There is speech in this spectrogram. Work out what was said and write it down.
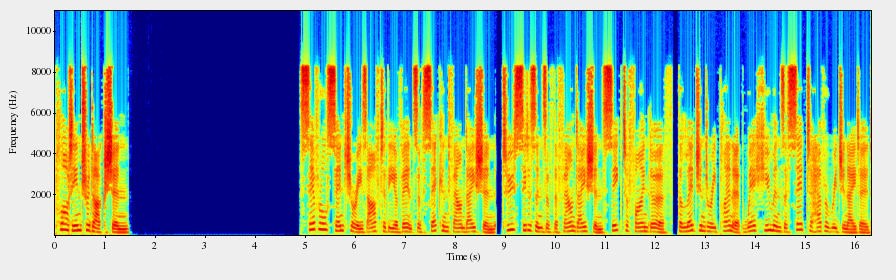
Plot introduction Several centuries after the events of Second Foundation, two citizens of the Foundation seek to find Earth, the legendary planet where humans are said to have originated.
